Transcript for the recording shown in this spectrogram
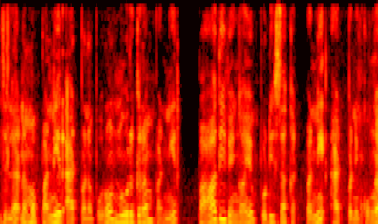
இதில் நம்ம பன்னீர் ஆட் பண்ண போகிறோம் நூறு கிராம் பன்னீர் பாதி வெங்காயம் பொடிசாக கட் பண்ணி ஆட் பண்ணிக்கோங்க.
